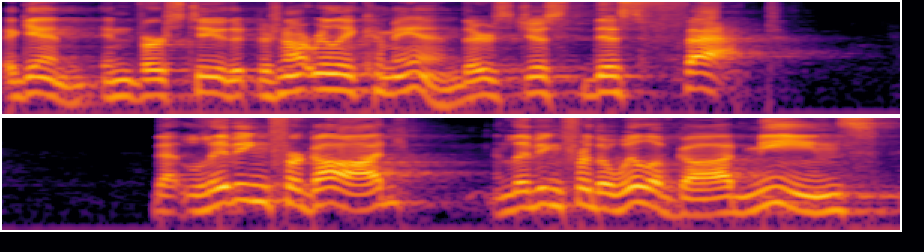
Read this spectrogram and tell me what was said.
Again, in verse 2, there's not really a command, there's just this fact that living for God and living for the will of God means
